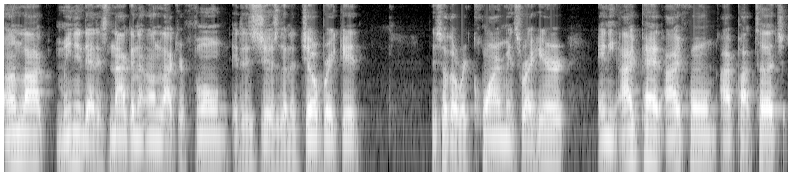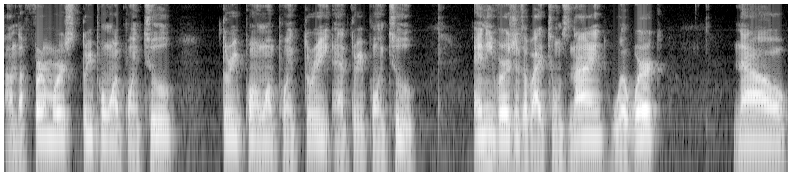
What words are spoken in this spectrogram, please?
unlock, meaning that it's not going to unlock your phone. It is just going to jailbreak it. These are the requirements right here. Any iPad, iPhone, iPod Touch on the firmwares 3.1.2 3.1.3 and 3.2. Any versions of iTunes 9 will work. Now,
